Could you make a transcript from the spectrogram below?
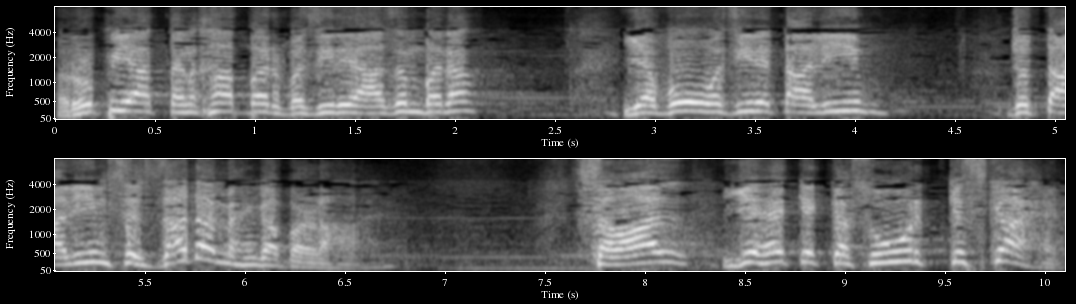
रुपया तनख्वाह पर वज़ीर आज़म बना या वो वज़ीर तालीम जो तालीम से ज़्यादा महँगा पड़ रहा है। सवाल यह है कि कसूर किसका है?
